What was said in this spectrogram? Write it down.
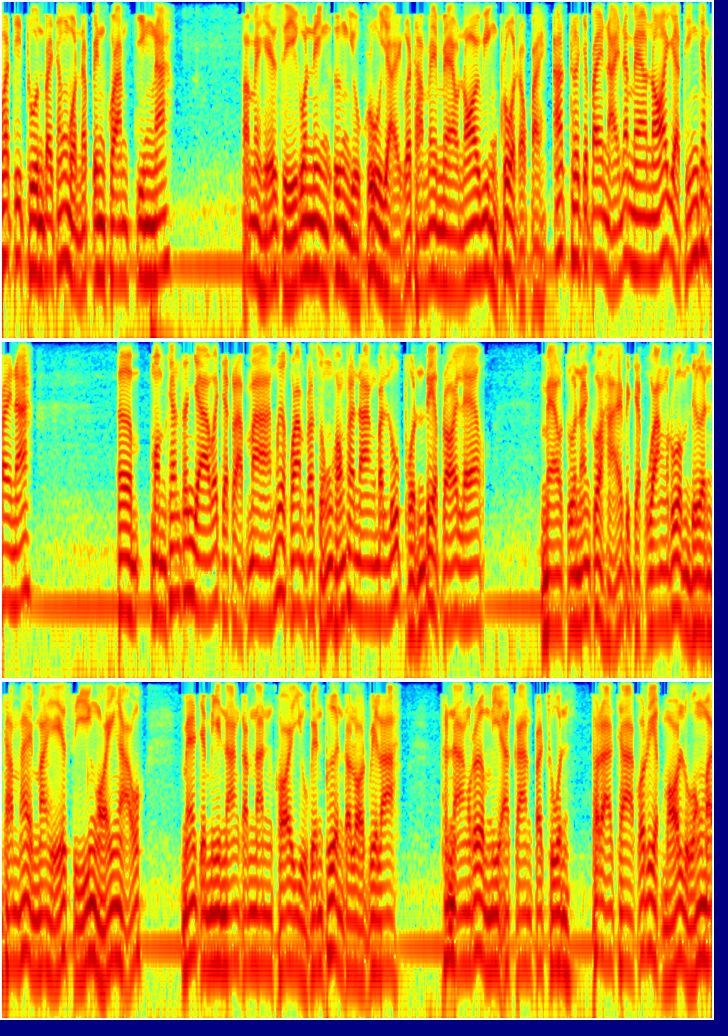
ว่าที่ทูลไปทั้งหมดนะเป็นความจริงนะพระมเหสีก็นิ่ง อึ้งอยู่ครู่ใหญ่ก็ทำให้แมวน้อยวิ่งพรวดออกไปอะเธอจะไปไหนนะแมวน้อยอย่าทิ้งฉันไปนะเออหม่อมฉันสัญญาว่าจะกลับมาเมื่อความประสงค์ของพระนางบรรลุผลเรียบร้อยแล้ว แมวตัวนั้นก็หายไปจากวังร่วมเดือนทำให้มเหสีหงอยเหงา แม้จะมีนางกำนันคอยอยู่เป็นเพื่อนตลอดเวลา พระนางเริ่มมีอาการประชวน พระราชาก็เรียกหมอหลวงมา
